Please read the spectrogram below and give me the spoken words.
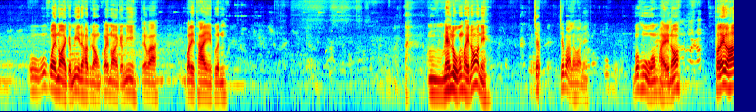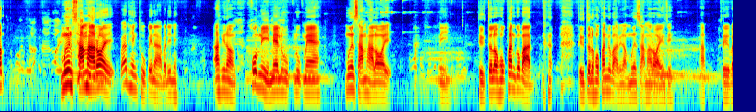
ำโอ้ควายหน่อยก็มีนะครับพี่น้องควายหน่อยก็มีแต่ว่าบ่ไทยให้เพิ่นแม่ลูกของไผเนาะนี่จะ จะบาทแล้ววะนี่บ่ฮู้ของไผเนาะเท่าไหร่ก็ครับ13,500บาทเฮงถูกไปหน้าบัดนี้นี่อะพี่น้องโคมนี่แม่ลูกลูกแม่13,500นี่ถึกตัวละ6,000กว่าบาทถึกตัวละ6,000กว่าบาทพี่น้อง13,500จังซี่ครับซื้อไป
